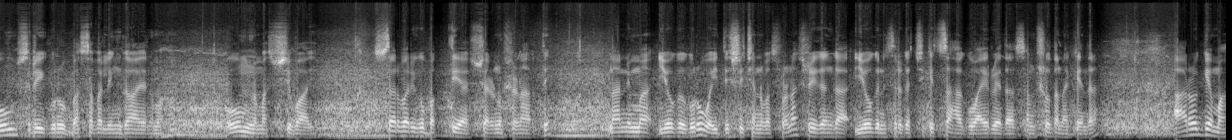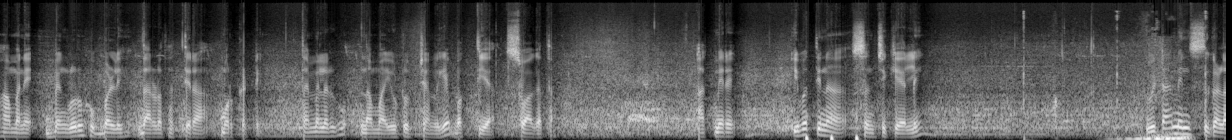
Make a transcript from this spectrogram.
ಓಂ ಶ್ರೀ ಗುರು ಬಸವಲಿಂಗಾಯ ನಮಃ. ಓಂ ನಮಃ ಶಿವಾಯ. ಸರ್ವರಿಗೂ ಭಕ್ತಿಯ ಶರಣು ಶರಣಾರ್ಥಿ. ನಾನು ನಿಮ್ಮ ಯೋಗ ಗುರು ವೈದ್ಯ ಶ್ರೀ ಚನ್ನಬಸವಣ್ಣ, ಶ್ರೀಗಂಗಾ ಯೋಗ ನಿಸರ್ಗ ಚಿಕಿತ್ಸಾ ಹಾಗೂ ಆಯುರ್ವೇದ ಸಂಶೋಧನಾ ಕೇಂದ್ರ, ಆರೋಗ್ಯ ಮಹಾಮನೆ, ಬೆಂಗಳೂರು ಹುಬ್ಬಳ್ಳಿ ಧಾರವಾಡ ಹತ್ತಿರ ಮುರ್ಕಟ್ಟಿ. ತಮ್ಮೆಲ್ಲರಿಗೂ ನಮ್ಮ ಯೂಟ್ಯೂಬ್ ಚಾನಲ್ಗೆ ಭಕ್ತಿಯ ಸ್ವಾಗತ. ಆತ್ಮೀಯರೇ, ಇವತ್ತಿನ ಸಂಚಿಕೆಯಲ್ಲಿ ವಿಟಮಿನ್ಸ್ಗಳ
